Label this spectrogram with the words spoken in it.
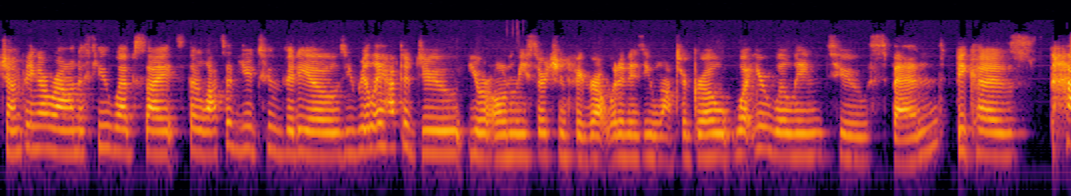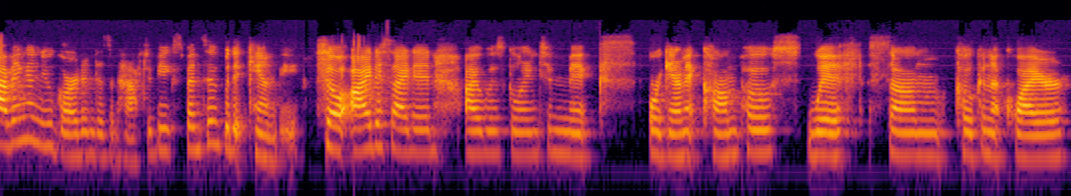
jumping around a few websites. There are lots of youtube videos. You really have to do your own research and figure out what it is you want to grow what you're willing to spend because having a new garden doesn't have to be expensive, but it can be. So I decided I was going to mix organic compost with some coconut coir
